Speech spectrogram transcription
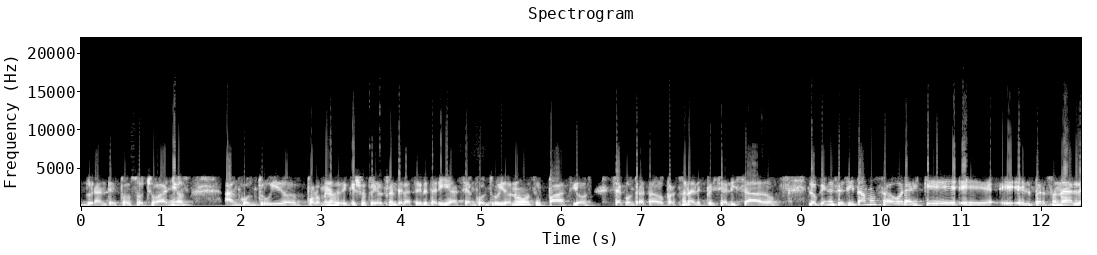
durante estos ocho años han construido, por lo menos desde que yo estoy al frente de la Secretaría, se han construido nuevos espacios, se ha contratado personal especializado. Lo que necesitamos ahora es que eh, el personal,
